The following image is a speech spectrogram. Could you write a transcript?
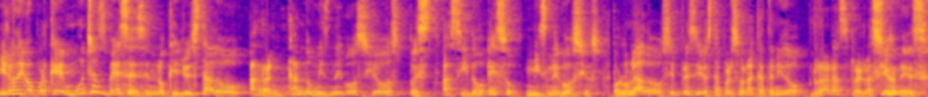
Y lo digo porque muchas veces en lo que yo he estado arrancando mis negocios, pues ha sido eso, mis negocios. Por un lado, siempre he sido esta persona que ha tenido raras relaciones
